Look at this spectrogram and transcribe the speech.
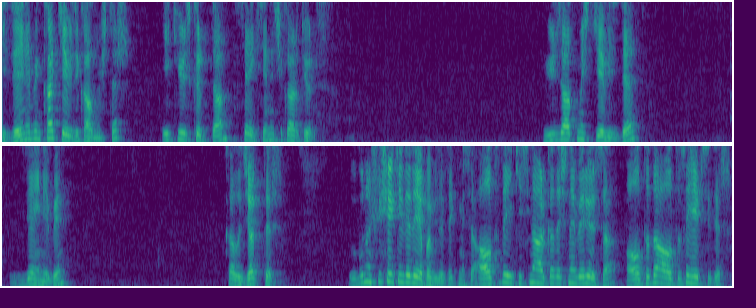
E Zeynep'in kaç cevizi kalmıştır? 240'tan 80'i çıkartıyoruz. 160 cevizde Zeynep'in kalacaktır. Bunu şu şekilde de yapabilirdik. Mesela 6'da ikisini arkadaşına veriyorsa 6'da 6'sı hepsidir.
